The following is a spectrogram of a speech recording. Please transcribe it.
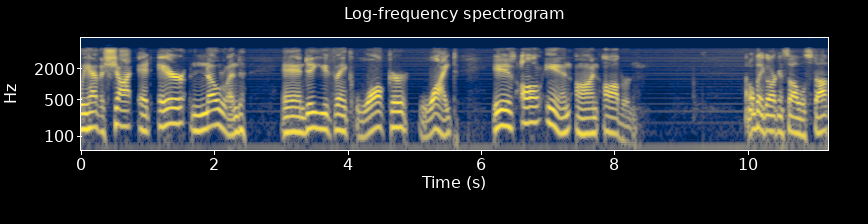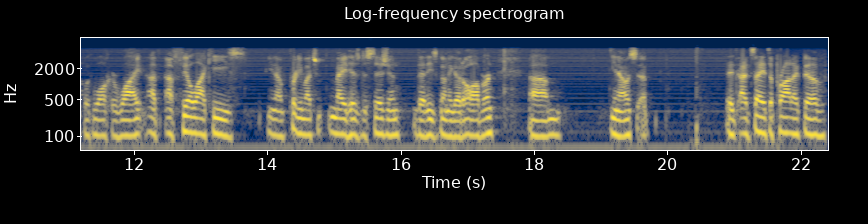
we have a shot at Air Noland? And do you think Walker White is all in on Auburn? I don't think Arkansas will stop with Walker White. I, I feel like he's, you know, pretty much made his decision that he's going to go to Auburn. Um, you know, it's it, I'd say it's a product of,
